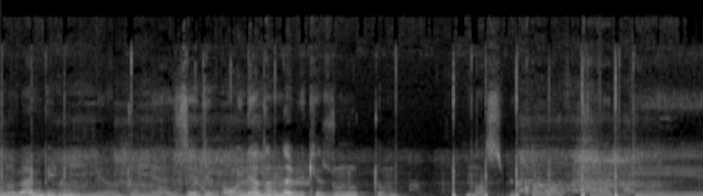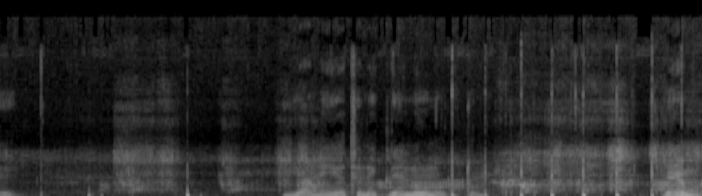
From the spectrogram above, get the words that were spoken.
Bunu ben bilmiyordum yani. Zed'i oynadım da bir kez unuttum. Nasıl bir karakterdi. Yani yeteneklerini unuttum. Benim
